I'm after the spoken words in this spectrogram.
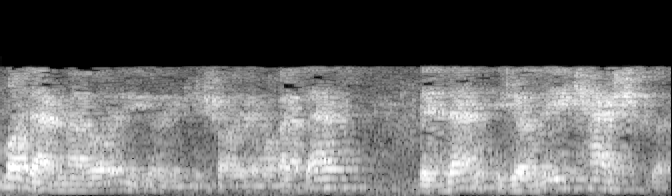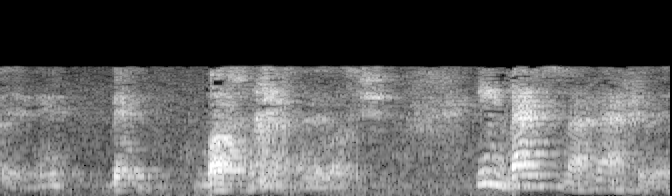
ما در مواردی داریم که شاعر مقدس به زن اجازه کشف داده یعنی به باز کنه لباسش. این بحث مطرح شده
